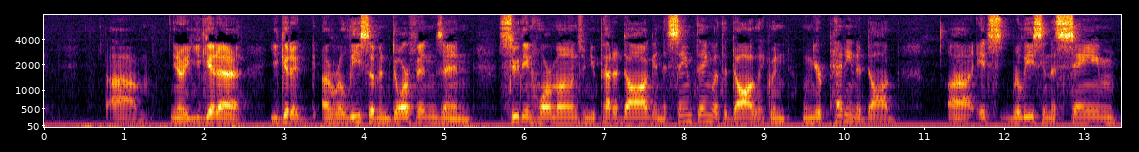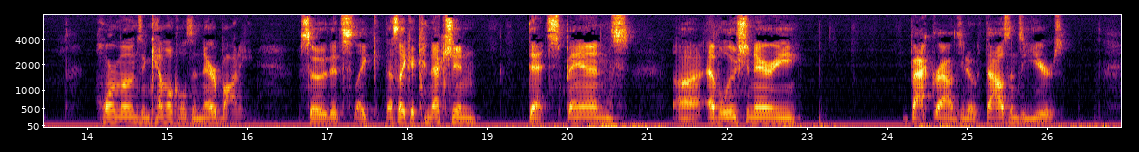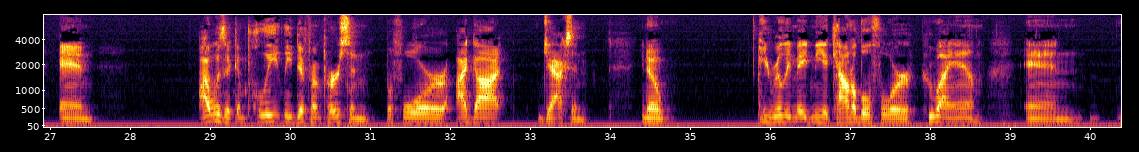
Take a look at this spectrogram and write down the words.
um, you know you get a you get a, a release of endorphins and soothing hormones when you pet a dog and the same thing with the dog like when when you're petting a dog uh, it's releasing the same hormones and chemicals in their body so that's like that's like a connection that spans uh, evolutionary backgrounds, you know, thousands of years. And I was a completely different person before I got Jackson. You know, he really made me accountable for who I am and,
